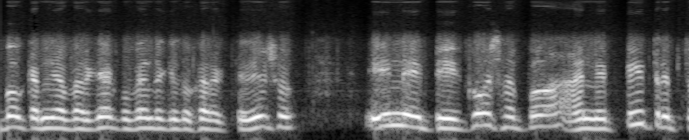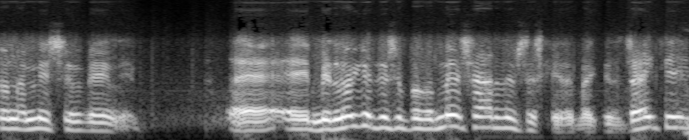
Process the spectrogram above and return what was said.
πω καμιά βαριά κουβέντα και το χαρακτηρίσω είναι επίοικος θα πω ανεπίτρεπτο να μην συμβαίνει. Ε, ε, μιλώ για τις υποδομές άρδευσης κύριε Μπακυρτζάκη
